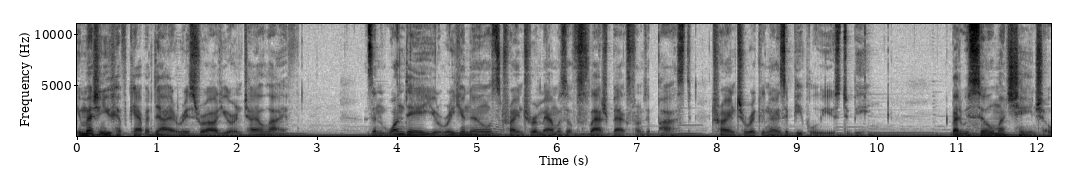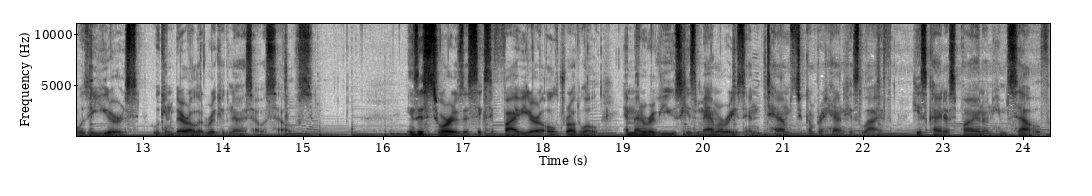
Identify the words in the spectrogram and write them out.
Imagine you have kept a diary throughout your entire life. Then one day you read your notes trying to remember those flashbacks from the past, trying to recognize the people we used to be. But with so much change over the years, we can barely recognize ourselves. In this story of the 65 year old Rodwell, a man reviews his memories and attempts to comprehend his life. He's kind of spying on himself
